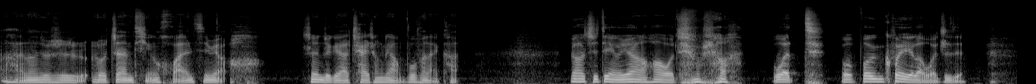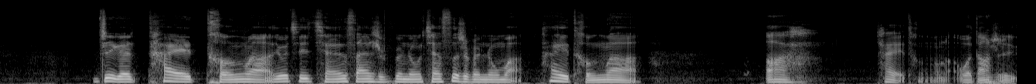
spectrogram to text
还能就是说暂停缓几秒，甚至给它拆成两部分来看。要去电影院的话，我真不知道，我我崩溃了，我直接，这个太疼了，尤其前三十分钟、前四十分钟吧，太疼了，啊，太疼了，我当时。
